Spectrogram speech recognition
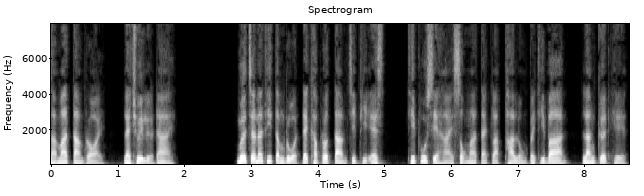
สามารถตามรอยและช่วยเหลือได้ เมื่อเจ้าหน้าที่ตำรวจได้ขับรถตาม GPS ที่ผู้เสียหายส่งมาแต่กลับพาหลงไปที่บ้านหลังเกิดเหตุ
